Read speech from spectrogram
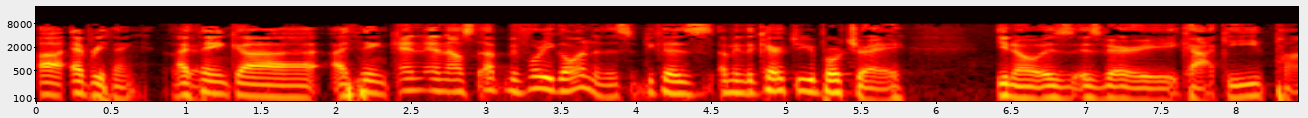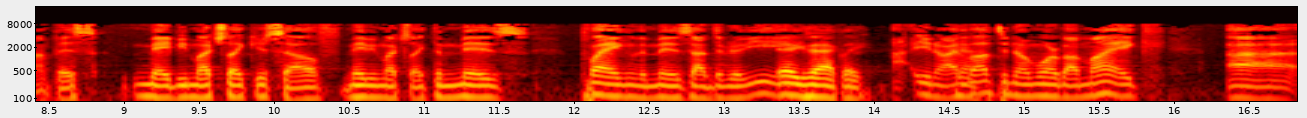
uh, everything. I think, uh, I think, And and I'll stop before you go on to this because I mean the character you portray, you know, is is very cocky, pompous, maybe much like yourself, maybe much like the Miz playing the Miz on WWE. exactly. I- you know, I'd Yeah. love to know more about Mike. Uh,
